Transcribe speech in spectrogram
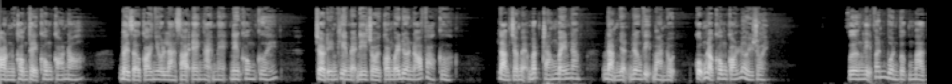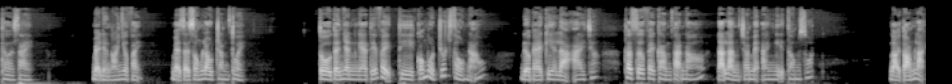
con không thể không có nó. Bây giờ coi như là do e ngại mẹ nên không cưới. Chờ đến khi mẹ đi rồi con mới đưa nó vào cửa. Làm cho mẹ mất trắng mấy năm, đảm nhận đương vị bà nội, cũng là không có lời rồi. Vương Lý Vân buồn bực mà thở dài. Mẹ đừng nói như vậy, mẹ sẽ sống lâu trăm tuổi. Tô Tế Nhân nghe thế vậy thì có một chút sầu não. Đứa bé kia là ai chứ? Thật sự phải cảm tạ nó, đã làm cho mẹ anh nghĩ thông suốt. Nói tóm lại,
